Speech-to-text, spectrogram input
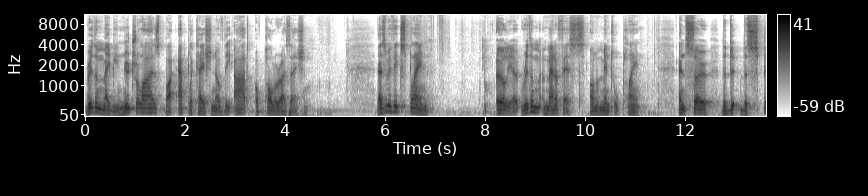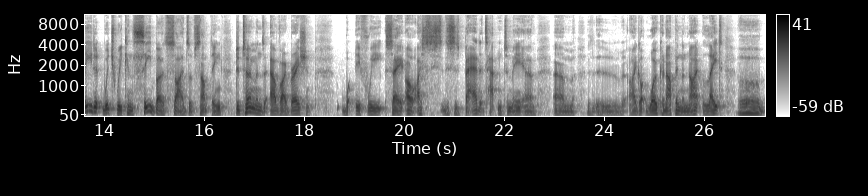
Rhythm may be neutralized by application of the art of polarization. As we've explained earlier, rhythm manifests on a mental plane. And so the, the speed at which we can see both sides of something determines our vibration. if we say, "Oh, I, this is bad. It's happened to me. Um, um, I got woken up in the night late. Oh,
